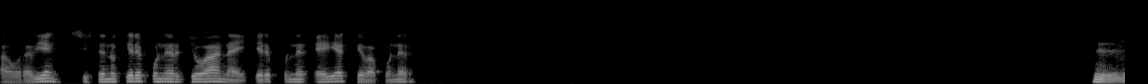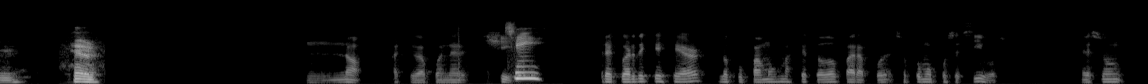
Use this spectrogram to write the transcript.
Ahora bien, si usted no quiere poner Joanna y quiere poner ella, ¿qué va a poner? Eh, her. No, aquí va a poner she. Sí. Recuerde que her lo ocupamos más que todo para, son como posesivos. Es un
